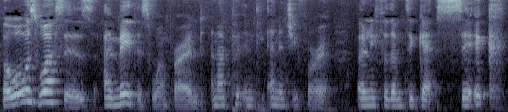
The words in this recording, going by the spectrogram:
But what was worse is I made this one friend and I put in the energy for it, only for them to get sick.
